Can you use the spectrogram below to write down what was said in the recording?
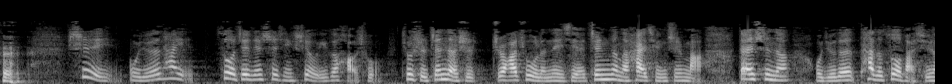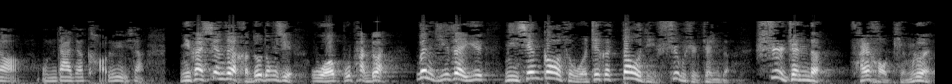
是，我觉得他做这件事情是有一个好处，就是真的是抓住了那些真正的害群之马。但是呢，我觉得他的做法需要我们大家考虑一下。你看，现在很多东西我不判断，问题在于你先告诉我这个到底是不是真的，是真的才好评论，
